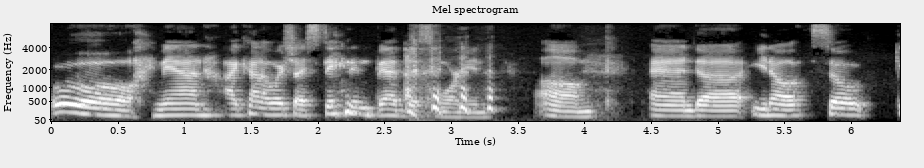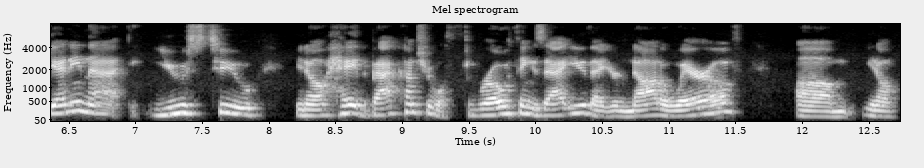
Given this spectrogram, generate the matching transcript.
oh man, I kind of wish I stayed in bed this morning. um, and uh, you know, so getting that used to, you know, hey, the backcountry will throw things at you that you're not aware of. Um, you know,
